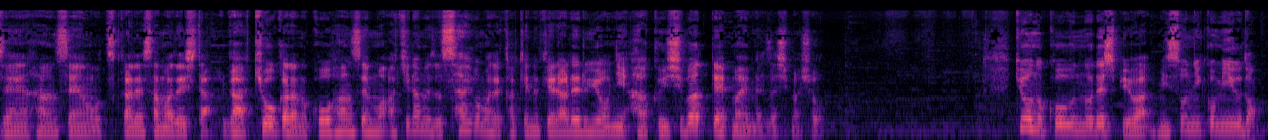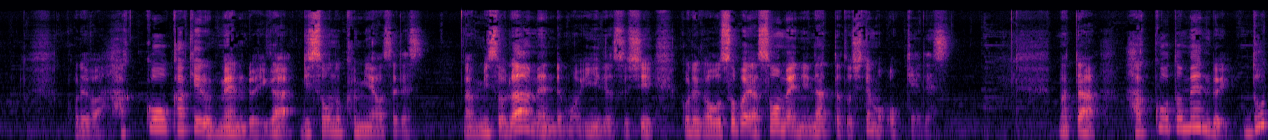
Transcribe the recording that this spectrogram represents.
前半戦お疲れ様でした。が今日からの後半戦も諦めず最後まで駆け抜けられるように歯食いしばって前目指しましょう。今日の幸運のレシピは味噌煮込みうどん。これは発酵をかける麺類が理想の組み合わせです。味噌ラーメンでもいいですしこれがお蕎麦やそうめんになったとしても OK です。また発酵と麺類どっ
